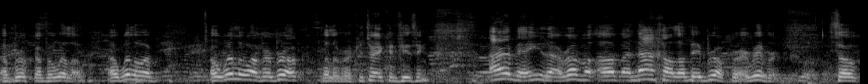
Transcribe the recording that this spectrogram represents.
a brook of a willow, a willow of a willow of a brook, willow brook, it's very confusing. Arve, the rava of a nachal of a brook or a river. So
